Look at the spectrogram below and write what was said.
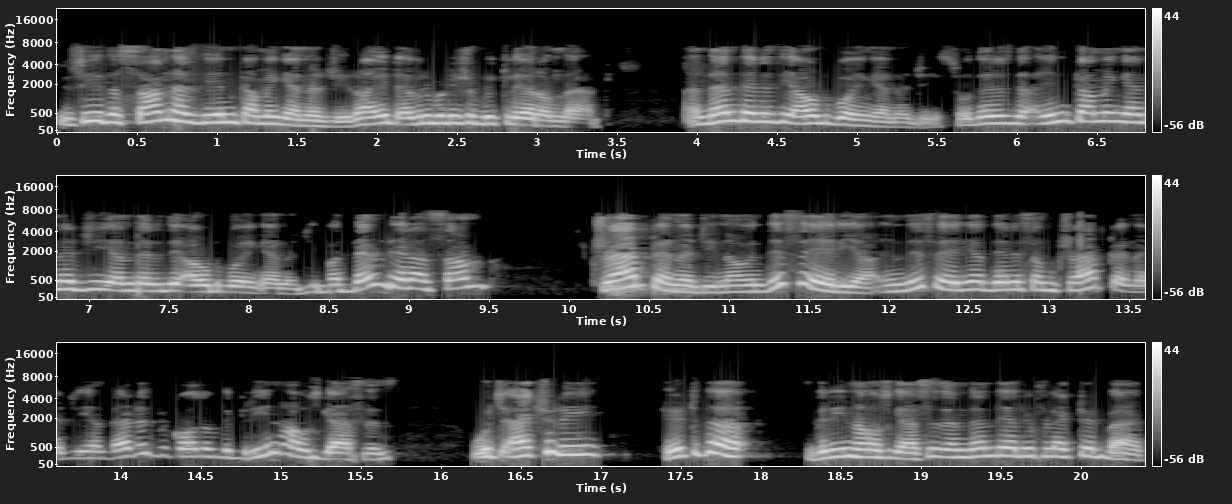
You see, the sun has the incoming energy, right? Everybody should be clear on that. And then there is the outgoing energy. So there is the incoming energy and there is the outgoing energy. But then there are some trapped energy. Now in this area, in this area, there is some trapped energy, and that is because of the greenhouse gases, which actually hit the greenhouse gases and then they are reflected back.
